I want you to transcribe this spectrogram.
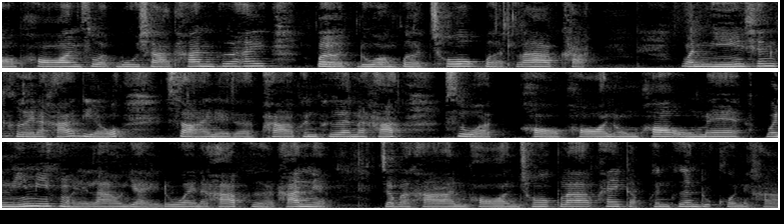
อพร สวดบูชาท่านเพื่อให้เปิดดวง เปิดโชค เปิดลาบค่ะ วันนี้เช่นเคยนะคะ เดี๋ยวทรายเนี่ยจะพาเพื่อนๆนะคะ สวดขอพรองค์พ่อองค์แม่ วันนี้มีหวยลาวใหญ่ด้วยนะคะ เผื่อท่านเนี่ย จะประทานพรโชคลาภให้กับเพื่อนๆทุกคนค่ะ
